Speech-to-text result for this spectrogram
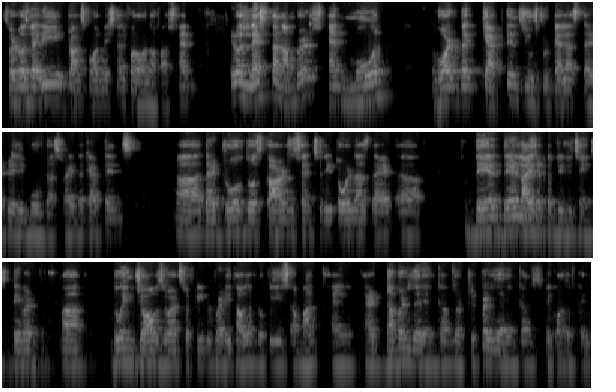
So it was very transformational for all of us. And it was less the numbers and more what the captains used to tell us that really moved us, right? The captains uh, that drove those cars essentially told us that uh, their their lives had completely changed. They were uh, doing jobs worth 15 to 20,000 rupees a month and had doubled their incomes or tripled their incomes because of Careem.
